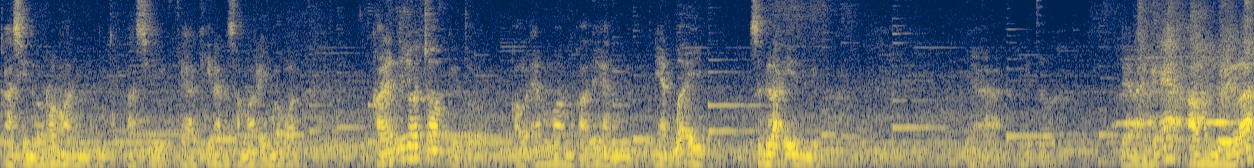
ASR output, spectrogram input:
kasih dorongan untuk kasih keyakinan sama Ri bahwa kalian itu cocok gitu. Kalau emang kalian niat baik segerain gitu. Ya gitu. Dan akhirnya alhamdulillah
